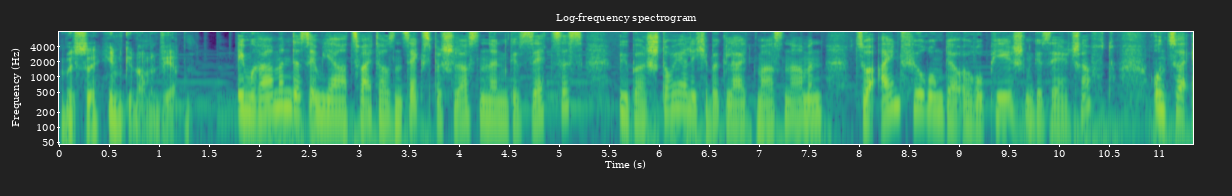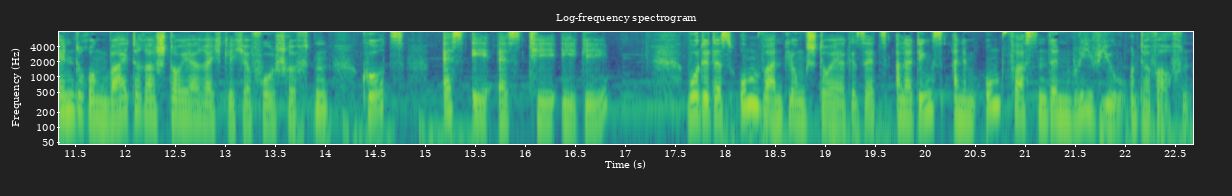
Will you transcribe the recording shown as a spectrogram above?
müsse hingenommen werden. Im Rahmen des im Jahr 2006 beschlossenen Gesetzes über steuerliche Begleitmaßnahmen zur Einführung der Europäischen Gesellschaft und zur Änderung weiterer steuerrechtlicher Vorschriften, kurz SESTEG, wurde das Umwandlungssteuergesetz allerdings einem umfassenden Review unterworfen.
